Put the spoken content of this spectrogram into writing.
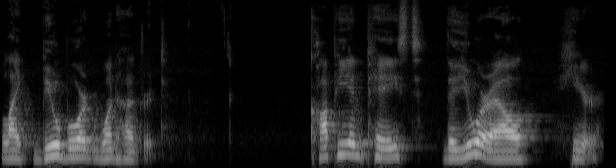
like Billboard 100. Copy and paste the URL here.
